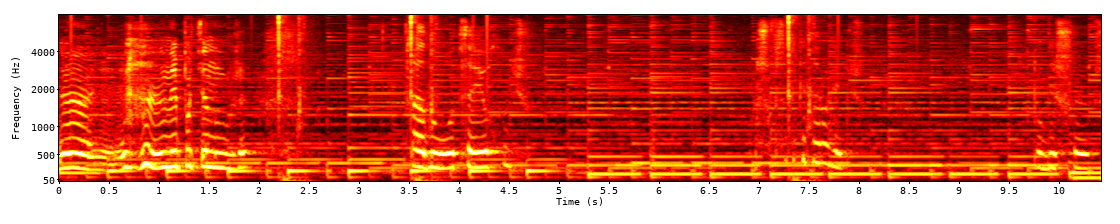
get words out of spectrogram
Е, ні, Не потягну вже. А ну оце я хочу. А що все таке дороге пішло? Подешевше.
